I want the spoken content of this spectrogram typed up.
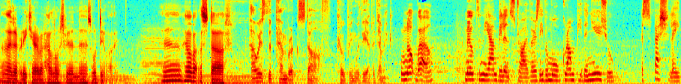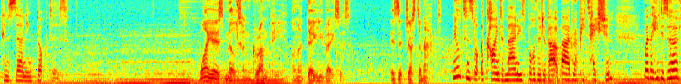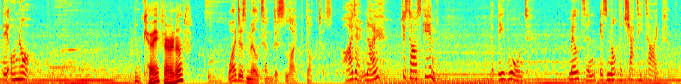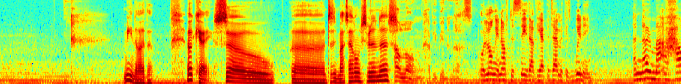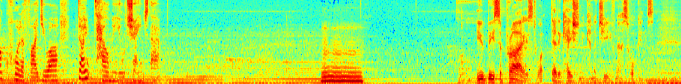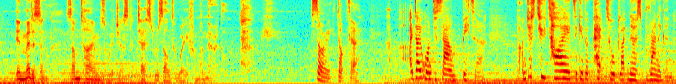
I don't really care about how long she's been a nurse, or do I? Um, how about the staff? How is the Pembroke staff coping with the epidemic? Well, not well. Milton, the ambulance driver, is even more grumpy than usual. Especially concerning doctors. Why is Milton grumpy on a daily basis? Is it just an act? Milton's not the kind of man who's bothered about a bad reputation, whether he deserved it or not. Okay, fair enough. Why does Milton dislike doctors? I don't know. Just ask him. But be warned, Milton is not the chatty type. Me neither. Okay, so... Uh, does it matter how long she's been a nurse? How long have you been a nurse? Well, long enough to see that the epidemic is winning. And no matter how qualified you are, don't tell me you'll change that. Hmm. You'd be surprised what dedication can achieve, Nurse Hawkins. In medicine, sometimes we're just a test result away from a miracle. Sorry, Doctor. I don't want to sound bitter, but I'm just too tired to give a pep talk like Nurse Brannigan.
